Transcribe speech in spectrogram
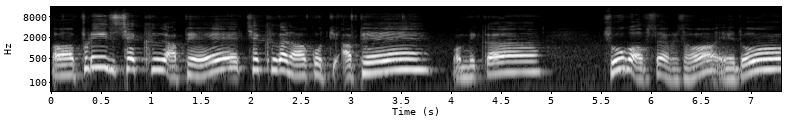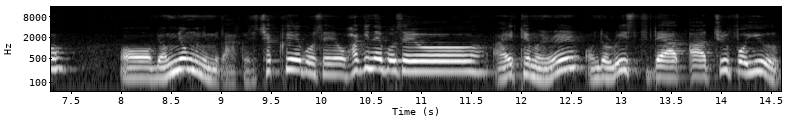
어, please check 앞에 체크가 나왔고 뒤, 앞에 뭡니까? 주어가 없어요. 그래서 얘도 어, 명령문입니다. 그래서 체크해 보세요. 확인해 보세요. 아이템을 on the list that are true for you.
